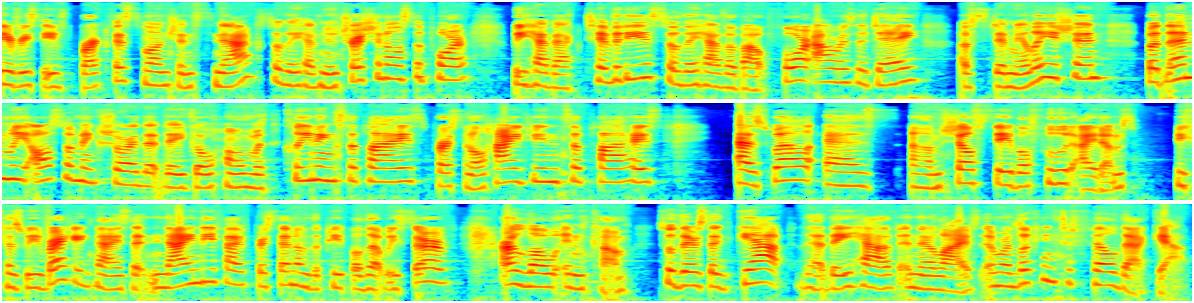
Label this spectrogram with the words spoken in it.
They receive breakfast, lunch, and snacks, so they have nutritional support. We have activities, so they have about four hours a day of stimulation. But then we also make sure that they go home with cleaning supplies, personal hygiene supplies, as well as um, shelf stable food items because we recognize that 95% of the people that we serve are low income. So there's a gap that they have in their lives, and we're looking to fill that gap,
